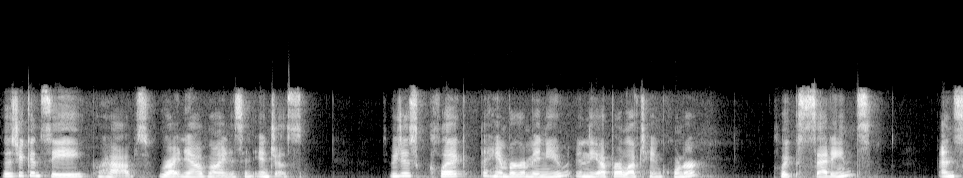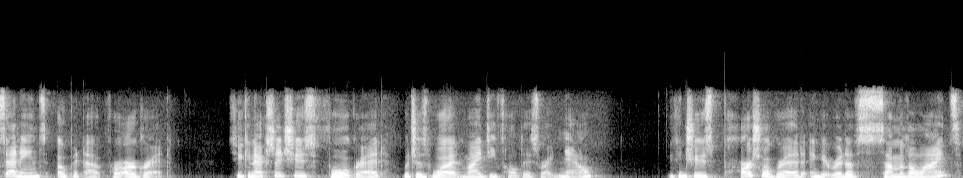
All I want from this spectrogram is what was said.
So as you can see, perhaps, right now mine is in inches. So we just click the hamburger menu in the upper left-hand corner, click Settings, and Settings open up for our grid. So you can actually choose Full Grid, which is what my default is right now. You can choose Partial Grid and get rid of some of the lines.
